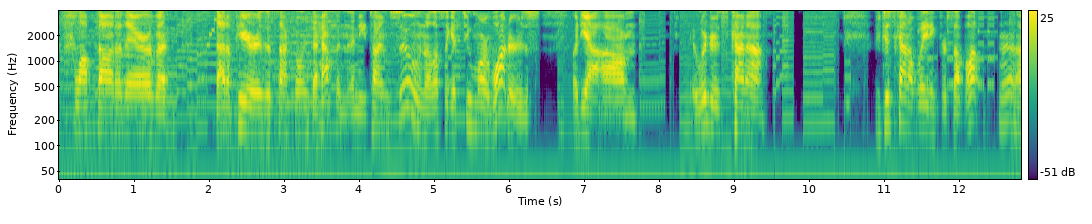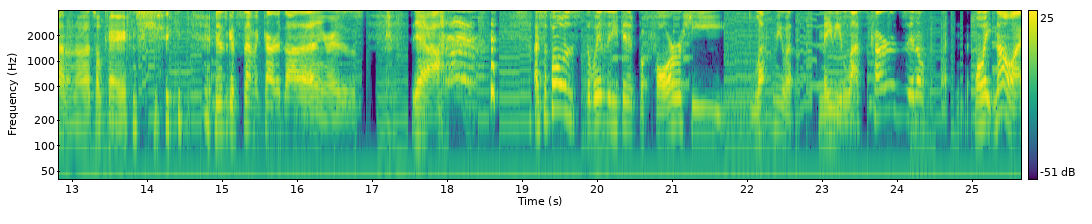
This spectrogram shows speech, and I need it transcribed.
flopped out of there, but that appears it's not going to happen anytime soon unless I get two more waters. But yeah, um, we're just kind of just kind of waiting for something. Well, eh, I don't know. That's okay. just get seven cards out of it anyway. Just, yeah. I suppose the way that he did it before, he left me with maybe less cards You know. Well, wait, no, I...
